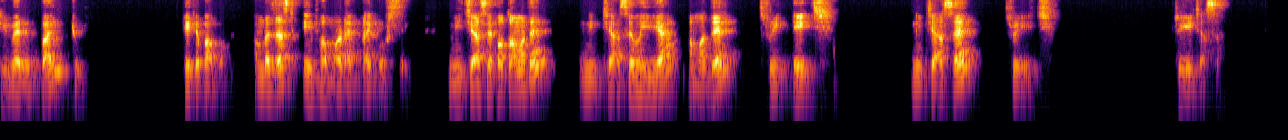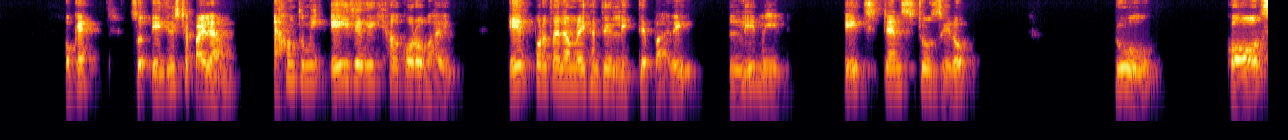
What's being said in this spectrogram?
divided by two এটা পাবো। আমরা জাস্ট এই ফর্মুলাটা অ্যাপ্লাই করছি। নিচে আছে কত আমাদের? নিচে আছে ভাইয়া আমাদের থ্রি এইচ নিচে আছে থ্রি এইচ থ্রি এইচ আছে। ওকে সো এই জিনিসটা পাইলাম। এখন তুমি এই জায়গায় খেয়াল করো ভাই। এরপরে তাহলে আমরা এখান থেকে লিখতে পারি limit H tends to zero two cos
